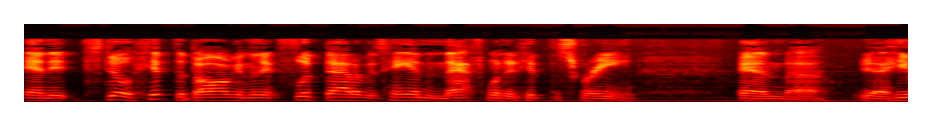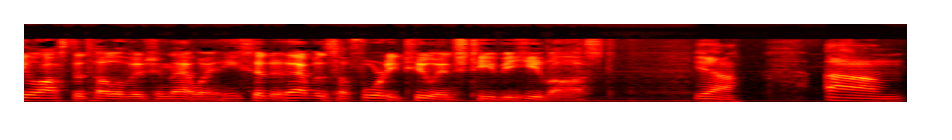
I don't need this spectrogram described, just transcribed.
and it still hit the dog, and then it flipped out of his hand, and that's when it hit the screen. And uh, yeah, he lost the television that way. He said that was a 42 inch TV he lost. Yeah. Um,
